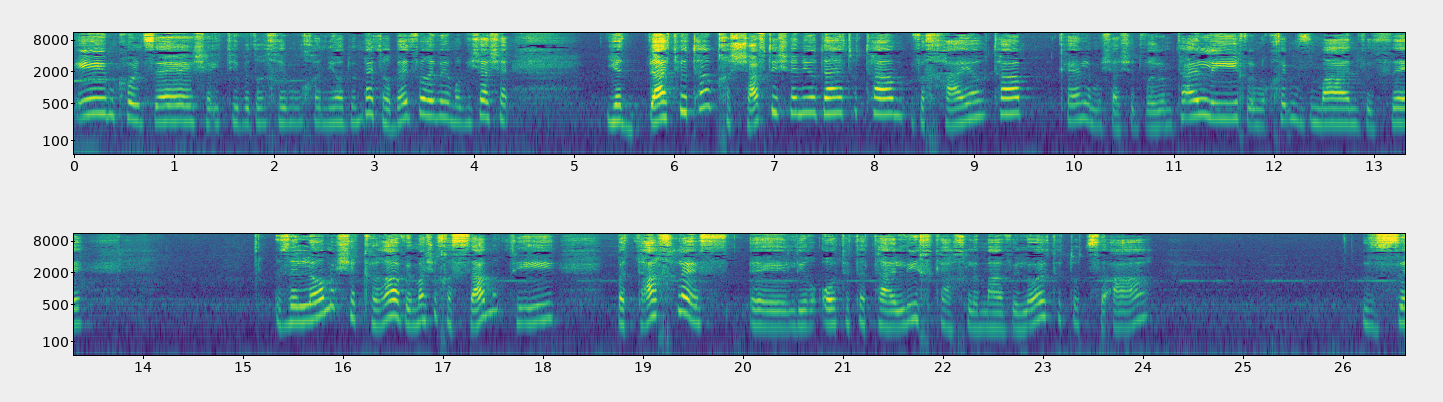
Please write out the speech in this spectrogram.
עם כל זה שהייתי בדרכים רוחניות, באמת, הרבה דברים אני מרגישה שידעתי אותם, חשבתי שאני יודעת אותם, וחיה אותם, כן, למשל שדברים הם תהליך, והם לוקחים זמן, וזה. זה לא מה שקרה, ומה שחסם אותי בתכלס אה, לראות את התהליך כהחלמה ולא את התוצאה, זה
